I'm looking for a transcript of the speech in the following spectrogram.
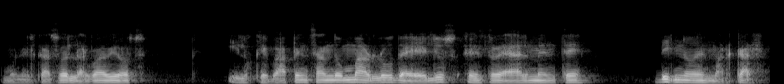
como en el caso del Largo Adiós, y lo que va pensando Marlowe de ellos es realmente digno de enmarcar.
